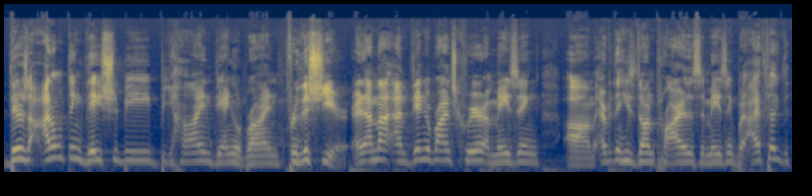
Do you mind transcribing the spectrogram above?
There's, I don't think they should be behind Daniel Bryan for this year. And I'm not. I'm Daniel Bryan's career amazing. Um, everything he's done prior to this amazing. But I feel like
